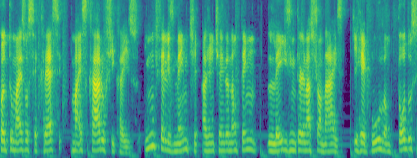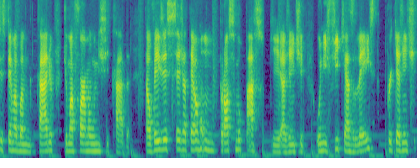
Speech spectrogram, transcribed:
quanto mais você cresce, mais caro fica isso. Infelizmente, a gente ainda não tem leis internacionais que regulam todo o sistema bancário de uma forma unificada. Talvez esse seja até um próximo passo, que a gente unifique as leis, porque a gente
